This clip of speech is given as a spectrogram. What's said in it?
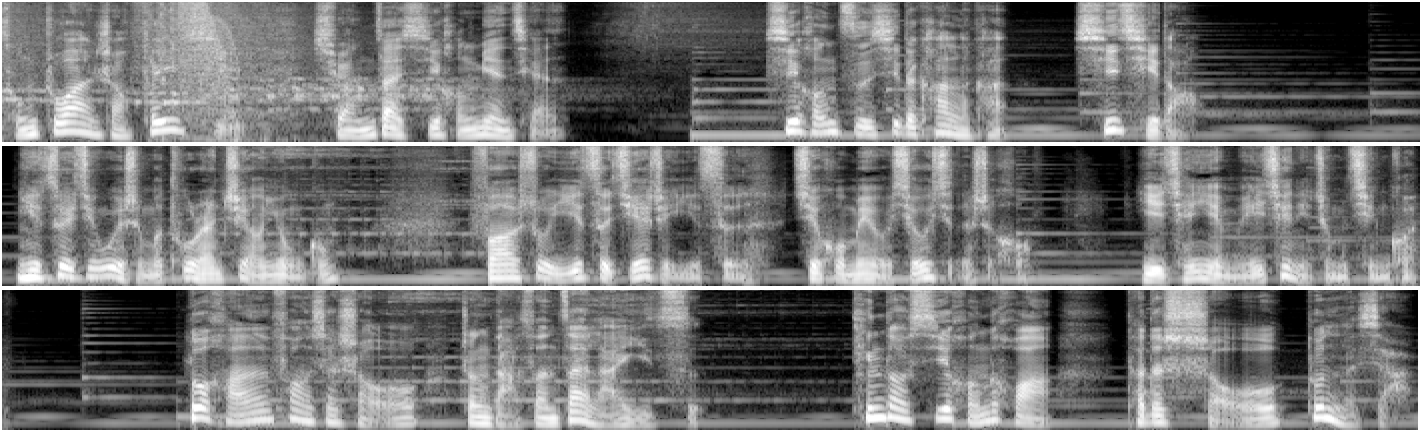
从桌案上飞起，悬在西恒面前。西恒仔细的看了看，稀奇道：“你最近为什么突然这样用功？法术一次接着一次，几乎没有休息的时候。以前也没见你这么勤快。”洛寒放下手，正打算再来一次，听到西恒的话。他的手顿了下，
